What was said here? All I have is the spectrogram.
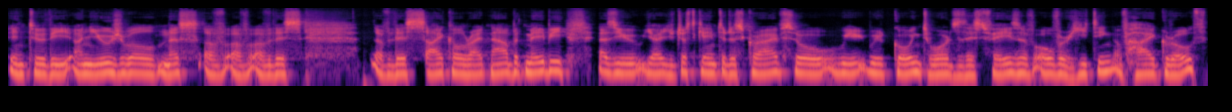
into the unusualness of, of, of this of this cycle right now. But maybe as you yeah you just came to describe, so we we're going towards this phase of overheating of high growth,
